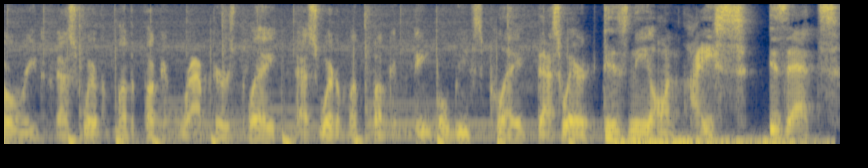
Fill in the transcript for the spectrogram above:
Arena. That's where the motherfucking Raptors play. That's where the motherfucking Maple Leafs play. That's where Disney on Ice is at.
